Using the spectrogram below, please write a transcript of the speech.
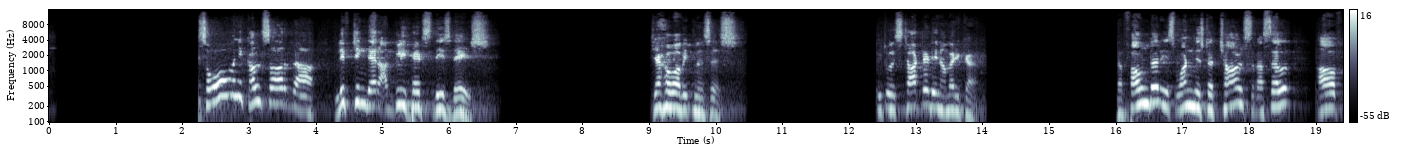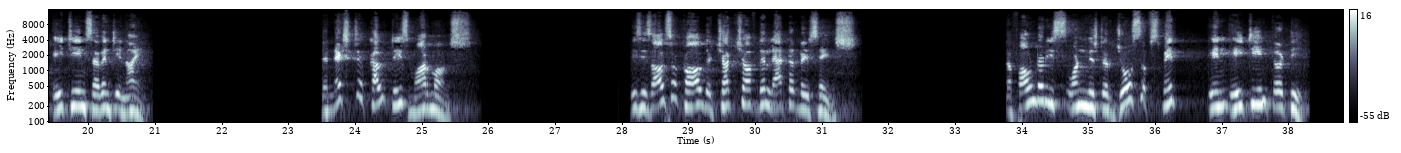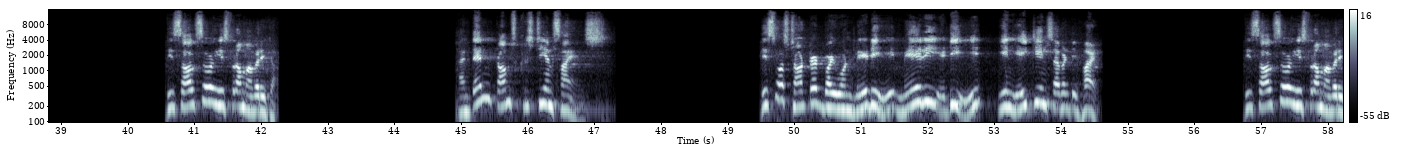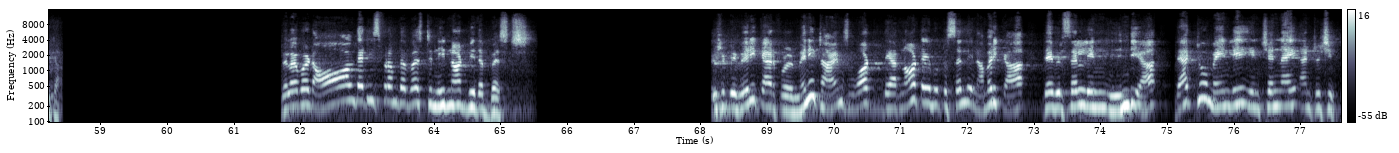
So many cults are uh, lifting their ugly heads these days. Jehovah Witnesses. It was started in America. The founder is one Mr. Charles Russell of 1879. The next cult is Mormons. This is also called the Church of the Latter day Saints. The founder is one Mr. Joseph Smith in 1830. This also is from America. And then comes Christian Science. This was started by one lady, Mary Eddy, in 1875. This also is from America. Beloved, all that is from the West need not be the best. You should be very careful. Many times, what they are not able to sell in America, they will sell in India, that too mainly in Chennai and Trichy.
